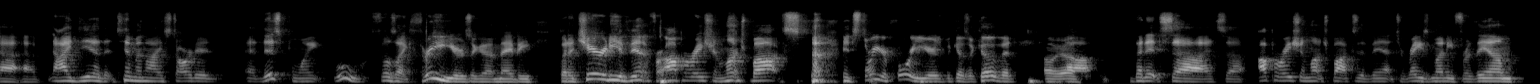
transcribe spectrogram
uh, an idea that Tim and I started at this point, ooh, feels like three years ago, maybe, but a charity event for Operation Lunchbox. it's three or four years because of COVID Oh yeah. But it's uh, it's a Operation Lunchbox event to raise money for them.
